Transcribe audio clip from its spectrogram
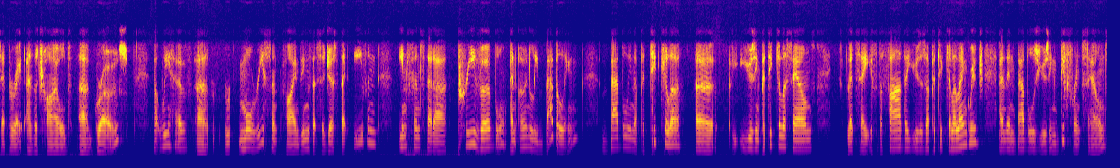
separate as the child uh, grows. But we have uh, r- more recent findings that suggest that even infants that are pre-verbal and only babbling, babble in a particular, uh, using particular sounds. Let's say if the father uses a particular language and then babbles using different sounds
